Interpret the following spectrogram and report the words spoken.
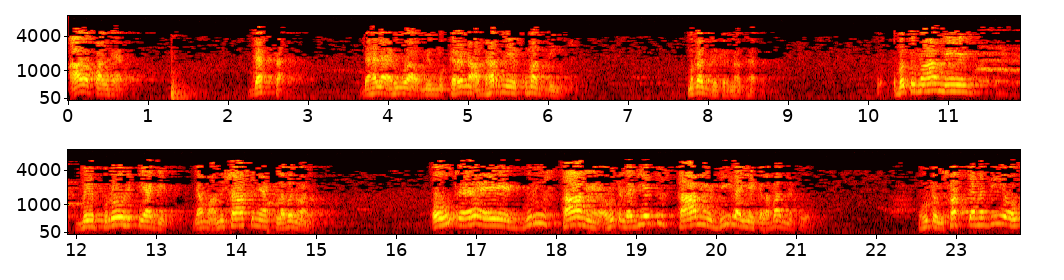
ආව පල්හැට. දැස්සා. බහැලා ඇහුවා මේ කරන අධර්මයේ කුමක්ද මොකක්ද කරන අධර්ම? ඔබතුමා මේ මේ පුරোহিතයාගේ යම් අනුශාසනයක් ලබනවා නම් ඔහුට ඒ ගුරු ස්ථානය ඔහුට ලැබිය යුතු ස්ථානය දීලා ඒක ලබන්නට ඕන. ඔහුට උසස් තැනදී ඔබ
